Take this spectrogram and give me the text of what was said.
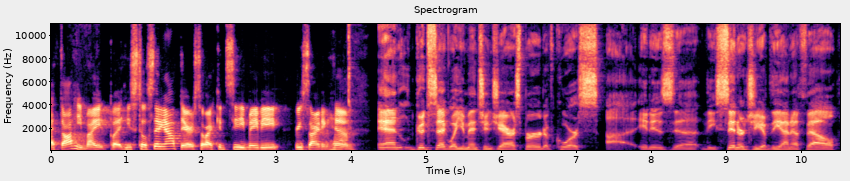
I thought he might, but he's still sitting out there, so I could see maybe re-signing him. And good segue. You mentioned Jairus Byrd, of course. Uh, it is uh, the synergy of the NFL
